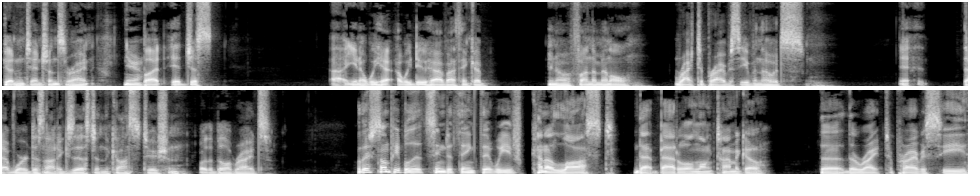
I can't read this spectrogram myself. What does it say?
good intentions, right? Yeah. But it just, uh, you know, we ha- we do have, I think, a you know, a fundamental right to privacy, even though it's it, that word does not exist in the Constitution or the Bill of Rights. Well, there's some people that seem to think that we've kind of lost that battle a long time ago. The the right to privacy,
